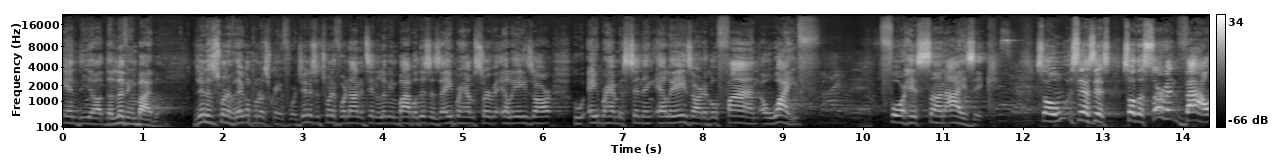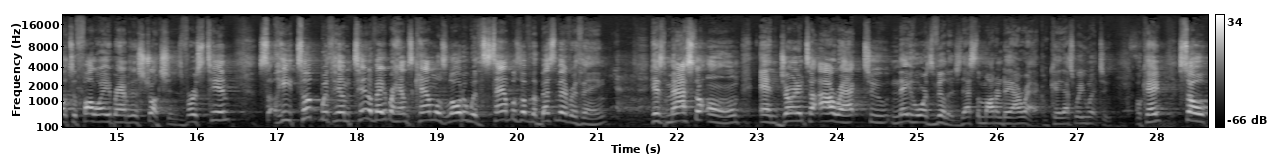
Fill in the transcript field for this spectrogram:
in the, uh, the Living Bible. Genesis 24, they're going to put on the screen for it. Genesis 24, 9 and 10, the Living Bible. This is Abraham's servant Eliezer, who Abraham is sending Eliezer to go find a wife for his son Isaac. So it says this So the servant vowed to follow Abraham's instructions. Verse 10 So he took with him 10 of Abraham's camels loaded with samples of the best of everything his master owned and journeyed to Iraq to Nahor's village. That's the modern day Iraq. Okay, that's where he went to. Okay, so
